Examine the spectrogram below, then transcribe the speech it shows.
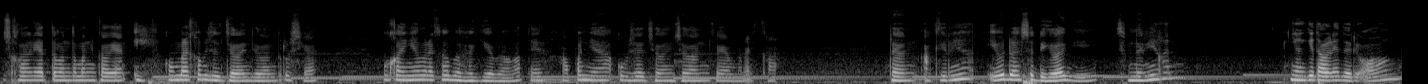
Terus kalian lihat teman-teman kalian Ih kok mereka bisa jalan-jalan terus ya oh kayaknya mereka bahagia banget ya. Kapan ya aku bisa jalan-jalan kayak mereka? Dan akhirnya ya udah sedih lagi. Sebenarnya kan yang kita lihat dari orang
